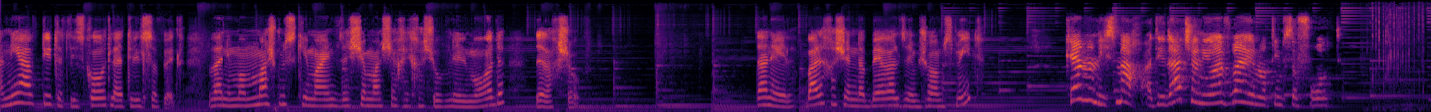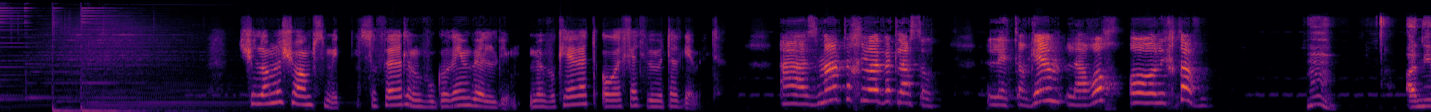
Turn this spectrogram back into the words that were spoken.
אני אהבתי את התזכורת להטיל ספק, ואני ממש מסכימה עם זה שמה שהכי חשוב ללמוד זה לחשוב. דניאל, בא לך שנדבר על זה עם שוהם סמית? כן, אני אשמח. את יודעת שאני אוהב רעיונות עם ספרות. שלום לשוהם סמית, סופרת למבוגרים וילדים, מבקרת, עורכת ומתרגמת. אז מה את הכי אוהבת לעשות? לתרגם, לערוך או לכתוב? Hmm. אני,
